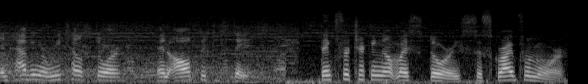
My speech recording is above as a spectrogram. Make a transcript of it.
and having a retail store in all 50 states. Thanks for checking out my story. Subscribe for more.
